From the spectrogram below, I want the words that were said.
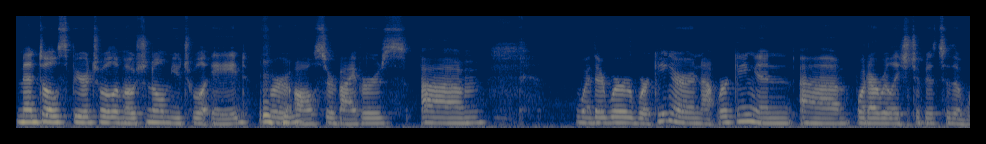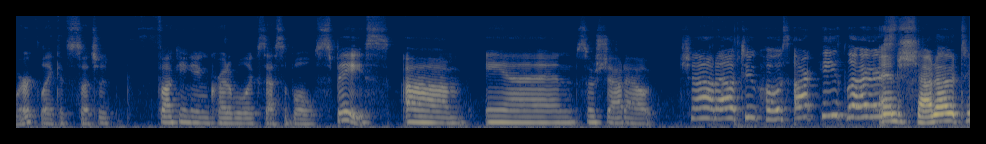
mental, spiritual, emotional mutual aid for Mhm. all survivors. Um, whether we're working or not working, and um, what our relationship is to the work, like it's such a fucking incredible accessible space um and so shout out shout out to Hosar Healers And shout out to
